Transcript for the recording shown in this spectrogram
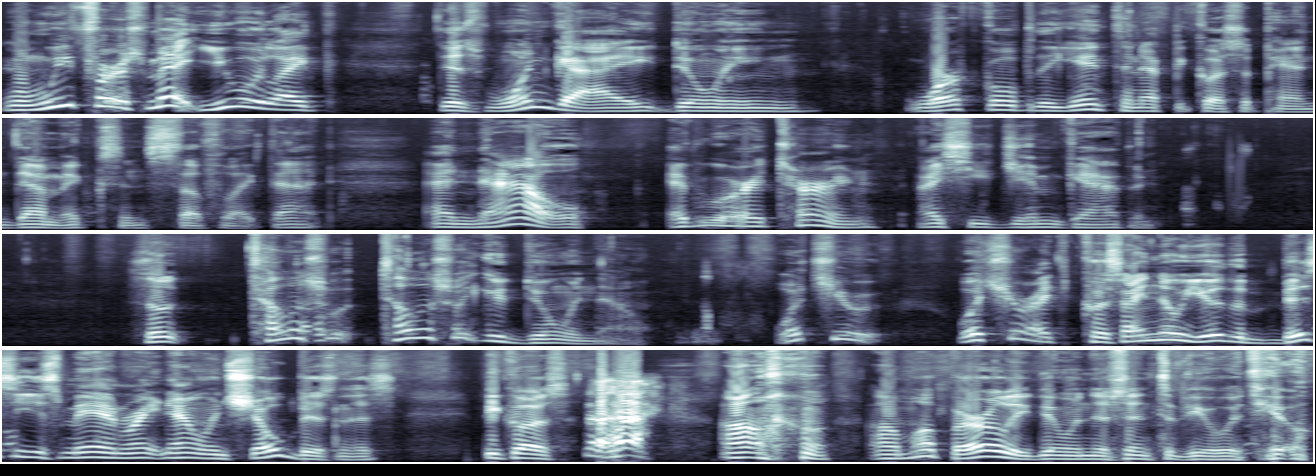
when we first met, you were like this one guy doing work over the internet because of pandemics and stuff like that. And now, everywhere I turn, I see Jim Gaven. So tell us what tell us what you're doing now. What's your what's your because I know you're the busiest man right now in show business because uh, I'm up early doing this interview with you.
